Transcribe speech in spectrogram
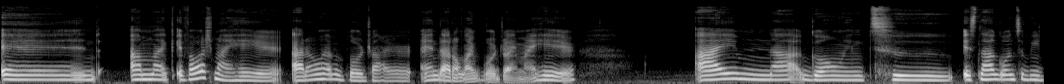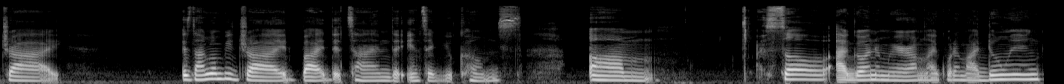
and I'm like, if I wash my hair, I don't have a blow dryer and I don't like blow drying my hair. I'm not going to, it's not going to be dry. It's not going to be dried by the time the interview comes. Um, so I go in the mirror. I'm like, what am I doing?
